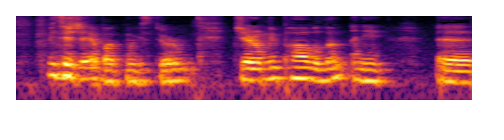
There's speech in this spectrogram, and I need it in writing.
bir de şeye bakmak istiyorum. Jeremy Powell'ın hani e,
